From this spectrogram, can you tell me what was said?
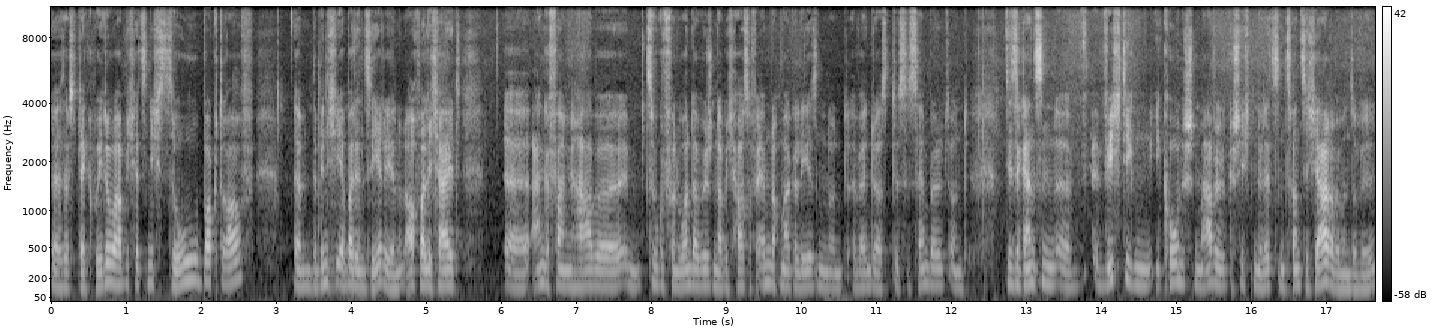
Äh, selbst Black Widow habe ich jetzt nicht so Bock drauf. Ähm, da bin ich eher bei den Serien. Und auch weil ich halt äh, angefangen habe, im Zuge von Wonder Vision habe ich House of M nochmal gelesen und Avengers Disassembled und diese ganzen äh, wichtigen, ikonischen Marvel-Geschichten der letzten 20 Jahre, wenn man so will.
